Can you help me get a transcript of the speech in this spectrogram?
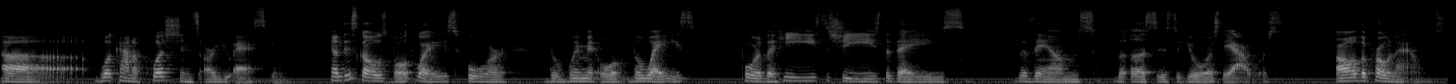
Uh, what kind of questions are you asking? And this goes both ways for the women or the ways for the he's, the she's, the theys, the thems, the us's, the yours, the ours, all the pronouns.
